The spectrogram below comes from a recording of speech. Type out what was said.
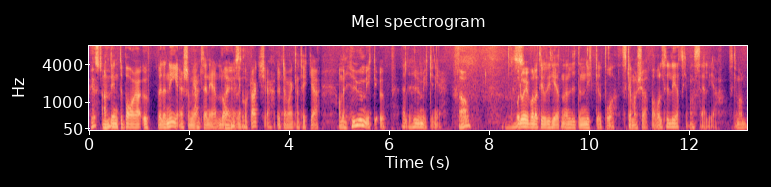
Just, mm. Att det inte bara upp eller ner som egentligen är en lång eller en kort aktie, utan man kan tycka, ja men hur mycket upp eller hur mycket ner? Ja. Mm. Och då är volatiliteten en liten nyckel på, ska man köpa volatilitet, ska man sälja, ska man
